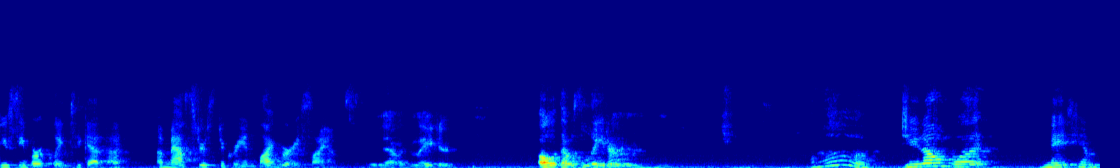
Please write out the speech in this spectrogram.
UC Berkeley to get a, a master's degree in library science. That was later. Oh, that was later? Oh, do you know what made him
